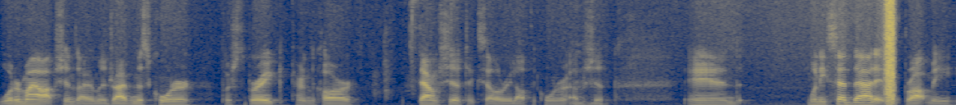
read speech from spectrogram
what are my options? I'm going to drive in this corner, push the brake, turn the car, downshift, accelerate off the corner, upshift. And when he said that, it brought me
